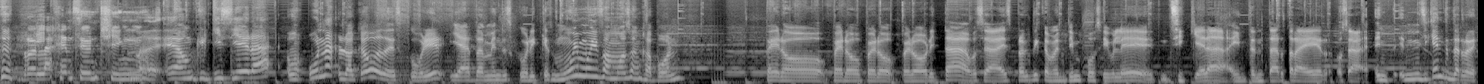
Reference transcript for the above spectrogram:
Relájense un chingo. eh, aunque quisiera, una lo acabo de descubrir, ya también descubrí que es muy, muy famoso en Japón. Pero, pero, pero, pero ahorita, o sea, es prácticamente imposible siquiera intentar traer, o sea, ni siquiera intentar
